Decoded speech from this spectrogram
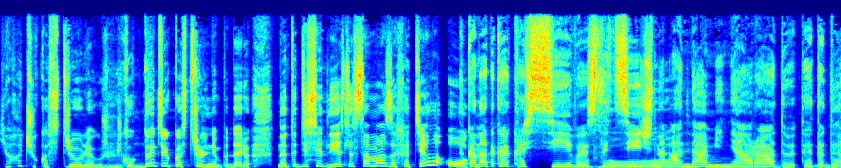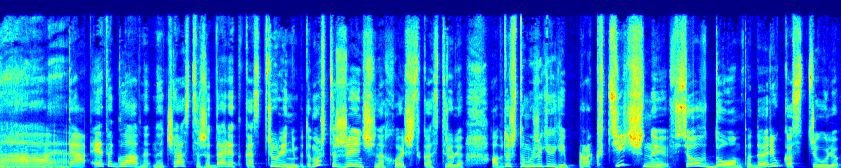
я хочу кастрюлю. Я говорю, никогда тебе кастрюлю не подарю. Но это действительно, если сама захотела, о. Так она такая красивая, эстетичная. Вот. Она меня радует. Это да, главное. Да, это главное. Но часто же дарят кастрюлю не потому, что женщина хочет кастрюлю, а потому что мужики такие практичные, все в дом, подарю кастрюлю.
